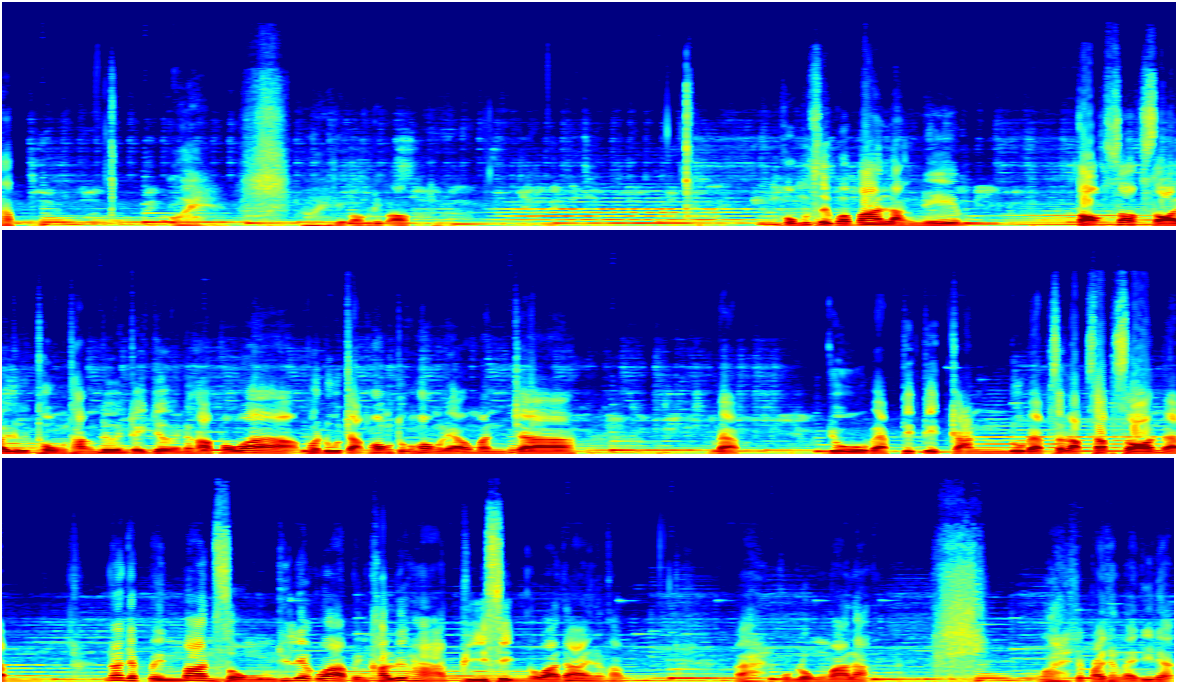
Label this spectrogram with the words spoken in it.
ครับ โอ้ยเฮ้ยรีบออกรีบออก ผมรู้สึกว่าบ้านหลังนี้ ตอกซอกซอยหรือโถงทางเดินจะเยอะนะครับ เพราะว่าพอดูจากห้องทุกห้องแล้วมันจะแบบอยู่แบบติดติดๆกันดูแบบสลับซับซ้อนแบบ น่าจะเป็นบ้านทรงที่เรียกว่าเป็นคฤหาสน์ผีสิงก็ว่าได้นะครับอะผมลงมาละว้ายจะไปทางไหนดีเนี่ย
